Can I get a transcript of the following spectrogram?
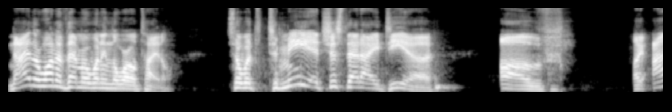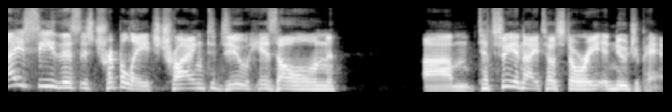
Neither one of them are winning the world title. So it's to me, it's just that idea of like I see this as Triple H trying to do his own um, Tetsuya Naito story in New Japan.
